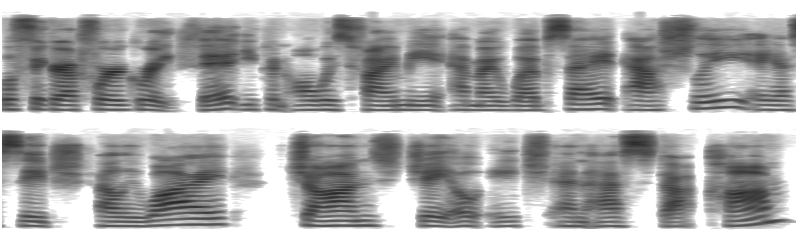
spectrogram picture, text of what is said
we'll figure out if we're a great fit. You can always find me at my website, Ashley, A S H L E Y, Johns, J O H N S dot com.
